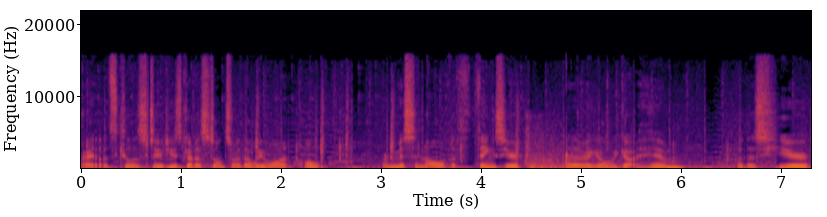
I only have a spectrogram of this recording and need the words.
Alright let's kill this dude. He's got a stone sword that we want. Oh we're missing all of the things here. Oh, there we go. We got him. With us here.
